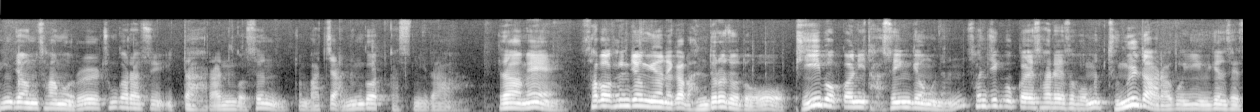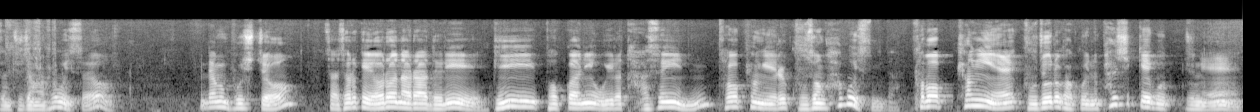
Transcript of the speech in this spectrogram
행정사무를 총괄할 수 있다라는 것은 좀 맞지 않는 것 같습니다. 그 다음에 사법행정위원회가 만들어져도 비법관이 다수인 경우는 선진국가의 사례에서 보면 드물다라고 이 의견서에서는 주장을 하고 있어요. 근데 한번 보시죠. 자, 저렇게 여러 나라들이 비법관이 오히려 다수인 사법평의회를 구성하고 있습니다. 사법평의회 구조를 갖고 있는 80개국 중에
